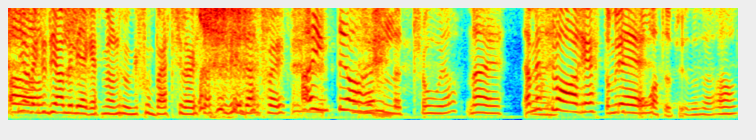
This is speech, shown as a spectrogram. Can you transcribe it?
jag vet inte, jag har aldrig legat med någon hunk från Bachelor så det är därför. Nej, inte jag heller tror jag. Nej. Ja, men svaret... De är ju eh, två typ. Så, ja.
